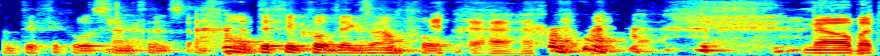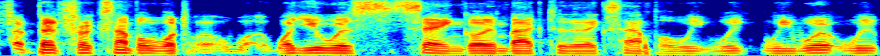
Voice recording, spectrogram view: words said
a difficult sentence, yeah. a difficult example. no, but but for example, what what you was saying, going back to that example, we we we were we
